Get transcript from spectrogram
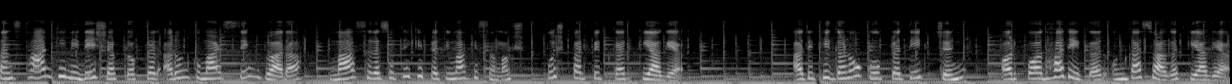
संस्थान के निदेशक डॉक्टर अरुण कुमार सिंह द्वारा माँ सरस्वती की प्रतिमा के समक्ष पुष्प अर्पित कर किया गया। अतिथि गणों को प्रतीक चिन्ह और पौधा देकर उनका स्वागत किया गया।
